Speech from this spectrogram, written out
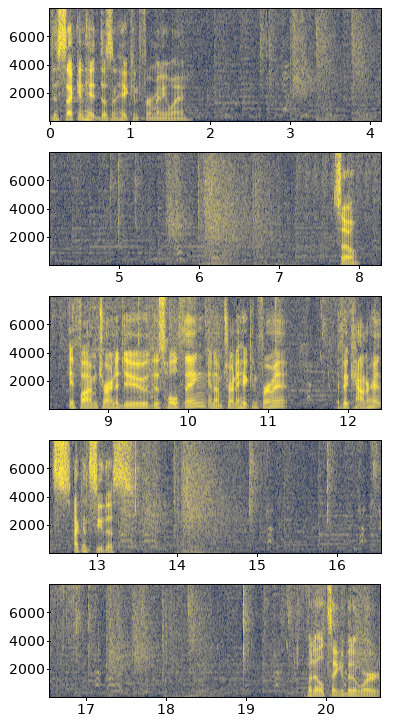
the second hit doesn't hit confirm anyway. So if I'm trying to do this whole thing and I'm trying to hit confirm it, if it counter hits, I can see this. But it'll take a bit of work.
